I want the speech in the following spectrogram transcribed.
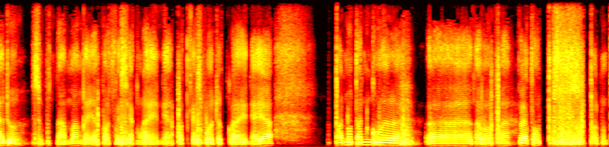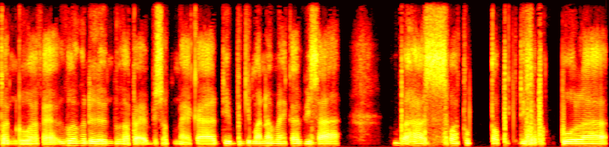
aduh sebut nama nggak ya podcast yang lainnya podcast produk lainnya. Ya panutan gue lah nggak apa-apa. Retopus panutan gue kayak gue ngedengerin beberapa episode mereka di bagaimana mereka bisa bahas suatu topik di sepak bola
